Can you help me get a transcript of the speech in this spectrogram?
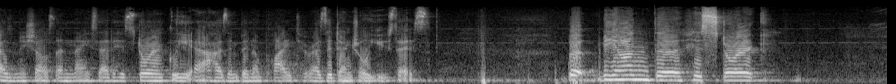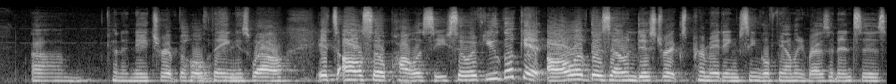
as Michelle said and I said, historically, it hasn't been applied to residential uses. But beyond the historic um, kind of nature of the whole thing as well. It's also policy. So if you look at all of the zone districts permitting single-family residences,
